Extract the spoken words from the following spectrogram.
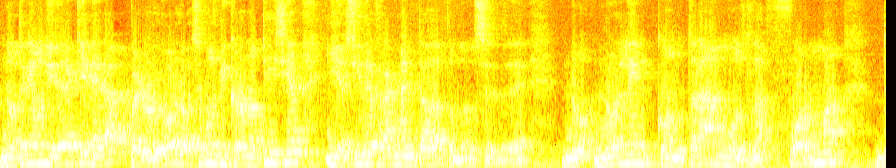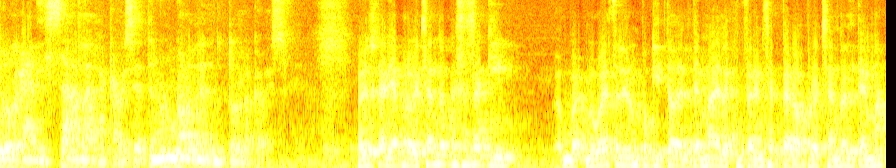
no teníamos ni idea quién era, pero luego lo hacemos micronoticia y así de fragmentada, pues no, no le encontramos la forma de organizarla en la cabeza, de tener un orden dentro de la cabeza. Oye, Oscar, y aprovechando que estás aquí, me voy a salir un poquito del tema de la conferencia, pero aprovechando el tema,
